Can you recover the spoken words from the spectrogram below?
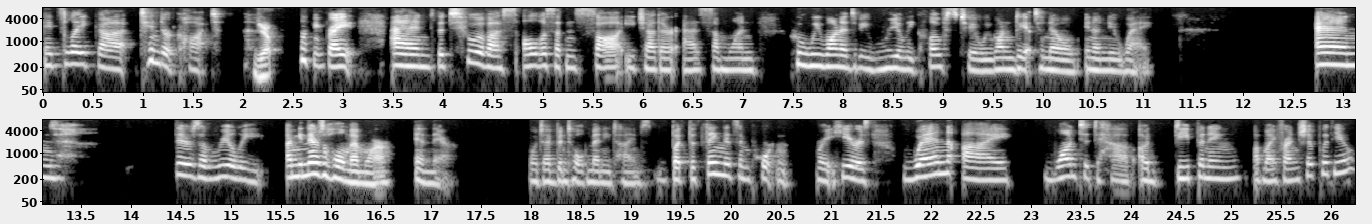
it's like uh Tinder caught, Yep. right? And the two of us all of a sudden saw each other as someone who we wanted to be really close to. We wanted to get to know in a new way. And there's a really, I mean, there's a whole memoir in there, which I've been told many times. But the thing that's important right here is when I wanted to have a deepening of my friendship with you,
